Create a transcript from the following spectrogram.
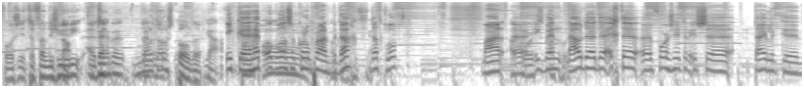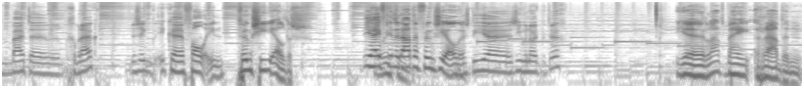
Voorzitter van de jury Nou, uit we de hebben- we hebben- Noordoostpolder. Ja. Ik eh, heb ook wel eens een Oh, krompraat bedacht, ja. dat klopt. Maar eh, Akkoord, ik ben, akkoord. nou de, de echte eh, voorzitter is eh, tijdelijk eh, buiten eh, gebruik. Dus ik, ik eh, val in. Functie elders. Die heeft inderdaad een functie elders. Die eh, zien we nooit meer terug. Je laat mij raden.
